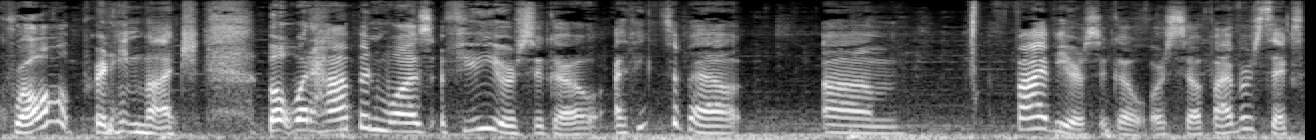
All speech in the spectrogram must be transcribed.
crawl pretty much. But what happened was a few years ago, I think it's about um, five years ago or so, five or six,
